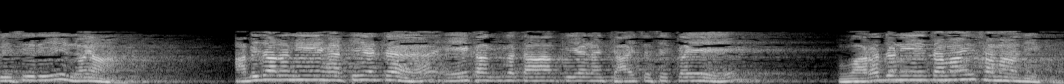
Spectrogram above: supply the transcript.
විසිරී නොයා. අභිධර්මයේ හැටියට ඒකග්ගතා කියන චෛතසිකයේ වර්ධනයේ තමයි සමාධිය කියන්නේ.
